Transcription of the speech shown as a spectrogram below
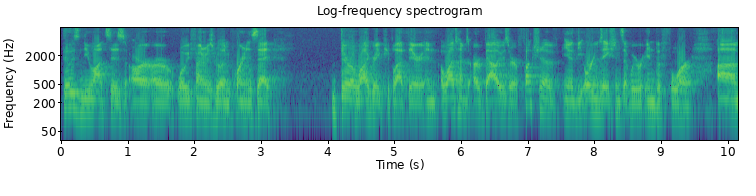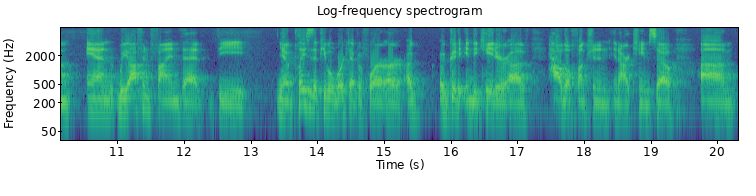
those nuances are, are what we found was really important. Is that there are a lot of great people out there, and a lot of times our values are a function of you know the organizations that we were in before, um, and we often find that the you know, places that people worked at before are a, a good indicator of how they'll function in, in our team. So, um,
